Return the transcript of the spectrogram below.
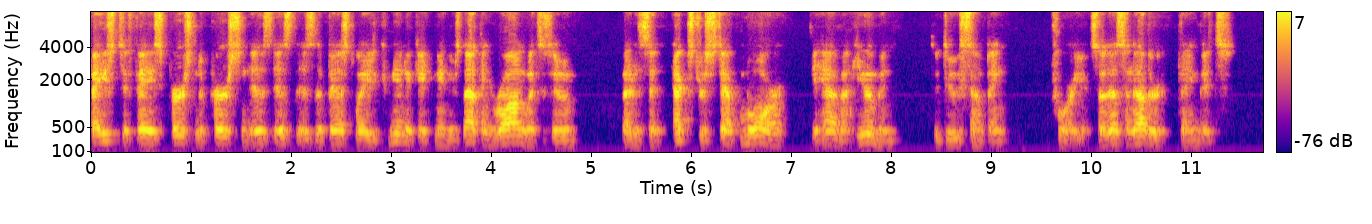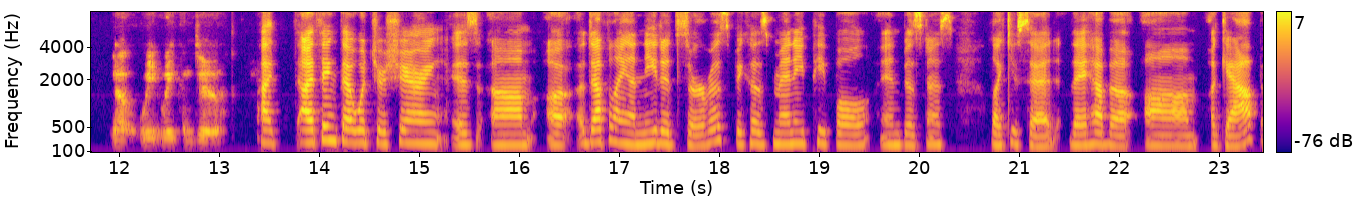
face to face, person to person is, is is the best way to communicate. I mean, there's nothing wrong with Zoom, but it's an extra step more to have a human to do something for you. So that's another thing that's you know we, we can do. I, I think that what you're sharing is um, a, definitely a needed service because many people in business, like you said, they have a um, a gap,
